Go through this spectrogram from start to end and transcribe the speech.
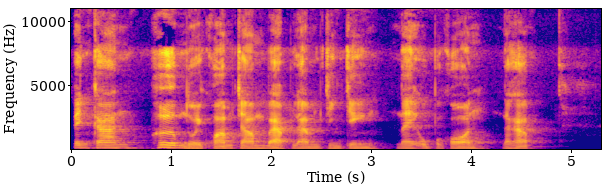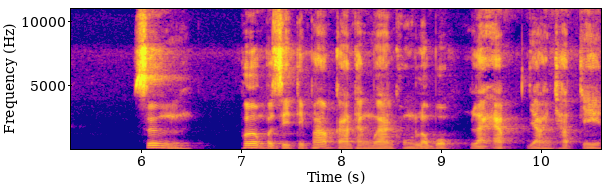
เป็นการเพิ่มหน่วยความจำแบบ RAM จริง ๆ ในอุปกรณ์นะครับ ซึ่งเพิ่มประสิทธิภาพการทำงานของระบบและแอปอย่างชัดเจน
